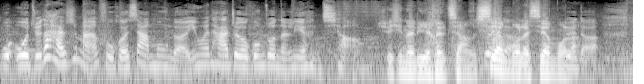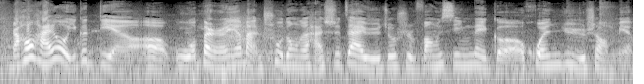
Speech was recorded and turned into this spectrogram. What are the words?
我我觉得还是蛮符合夏梦的，因为他这个工作能力也很强。学习能力也很强，羡慕了羡慕了。对的，然后还有一个点，呃，我本人也蛮触动的，还是在于就是方心那个婚育上面。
